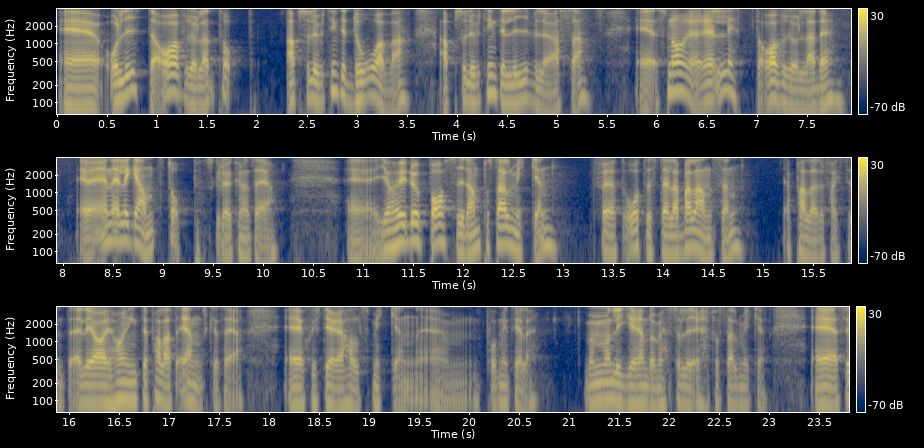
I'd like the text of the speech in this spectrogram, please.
Eh, och lite avrullad topp. Absolut inte dova, absolut inte livlösa. Eh, snarare lätt avrullade. Eh, en elegant topp skulle jag kunna säga. Eh, jag höjde upp bassidan på stallmicken för att återställa balansen. Jag pallade faktiskt inte, eller jag har inte pallat än ska jag säga, eh, justera halsmicken på min tele. Men man ligger ändå mest och lirar på stallmicken. Så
